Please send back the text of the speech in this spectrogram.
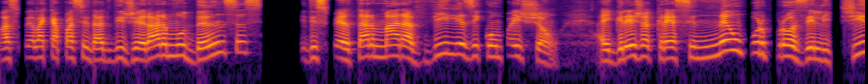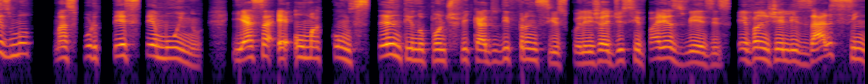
mas pela capacidade de gerar mudanças e despertar maravilhas e compaixão. A igreja cresce não por proselitismo, mas por testemunho. E essa é uma constante no pontificado de Francisco. Ele já disse várias vezes: evangelizar sim,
